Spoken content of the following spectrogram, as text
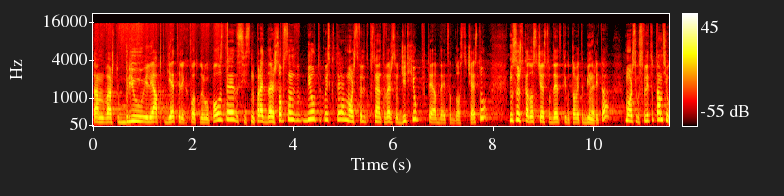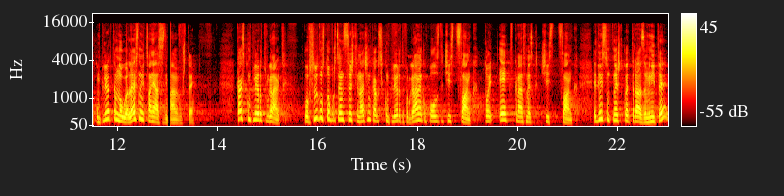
там вашето brew или apt-get или каквото друго ползвате, да си направите даже собствен билд, ако искате, може да свалите последната версия от GitHub, те апдейтват доста често, но също така доста често апдейтват и готовите бинарита. Може да си го свалите там, си го компилирате, много е лесно и това няма да се занимаваме въобще. Как се компилират програмите? По абсолютно 100% същия начин, както си компилирате програми, ако ползвате чист сланг. Той е в крайна сметка чист сланг. Единственото нещо, което трябва да замените,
